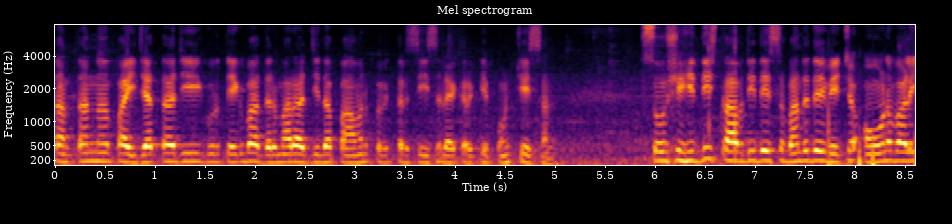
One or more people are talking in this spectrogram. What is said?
ਧੰਨ ਧੰਨ ਭਾਈ ਜੈਤਾ ਜੀ ਗੁਰੂ ਤੇਗ ਬਹਾਦਰ ਮਹਾਰਾਜ ਜੀ ਦਾ ਪਾਵਨ ਪਵਿੱਤਰ ਸੀਸ ਲੈ ਕਰਕੇ ਪਹੁੰਚੇ ਸਨ। ਸੋ ਸ਼ਹੀਦੀ ਸ਼ਤਾਬਦੀ ਦੇ ਸਬੰਧ ਦੇ ਵਿੱਚ ਆਉਣ ਵਾਲੀ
